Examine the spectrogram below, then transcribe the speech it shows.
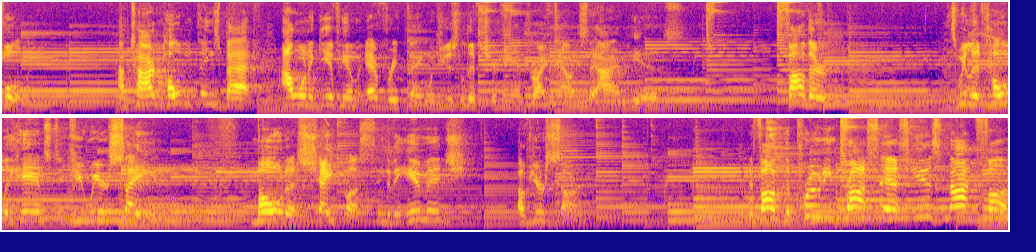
fully. I'm tired of holding things back. I want to give Him everything. Would you just lift your hands right now and say, I am His? Father, as we lift holy hands to you, we are saying, mold us, shape us into the image of your Son. And Father, the pruning process is not fun,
